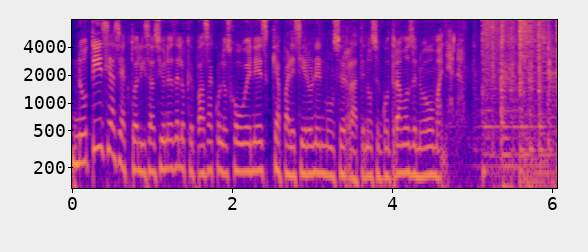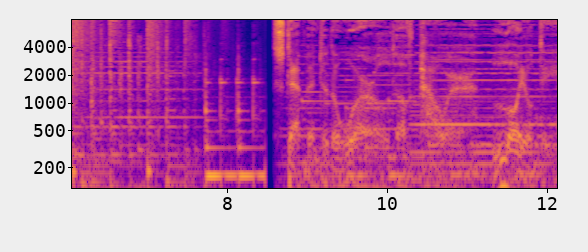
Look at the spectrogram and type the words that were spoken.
noticias y actualizaciones de lo que pasa con los jóvenes que aparecieron en Monserrate. Nos encontramos de nuevo mañana. Step into the world of power, loyalty.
